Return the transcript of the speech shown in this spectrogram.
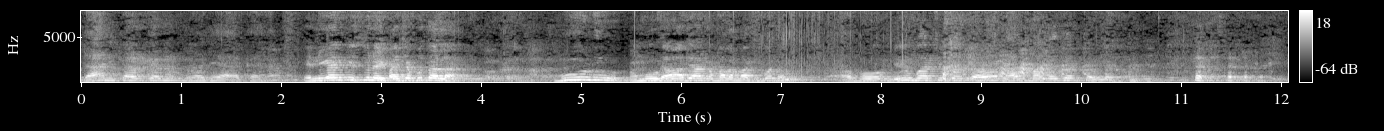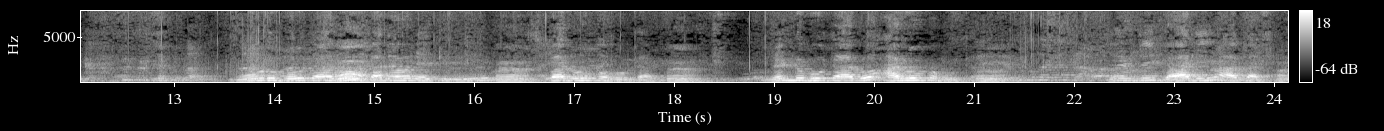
దానికి అవతలం అదే ఆకాశం. ఎన్ని కనిపిస్తున్నాయి? పంచభూతాల్లో? మూడు. మూడా? అదే అంటాం మళ్ళీ మర్చిపోతాము అబ్బో నువ్వు మర్చిపోతావు? నాకు మళ్ళీ చెప్తావు మూడు భూతాలు ఆ. స్వరూప భూతాలు రెండు భూతాలు అరూప భూతాలు ఏమిటి? గాలి ఆకాశం.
